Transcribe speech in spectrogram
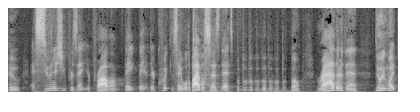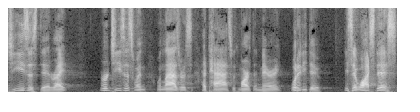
who, as soon as you present your problem, they, they, they're quick to say, well, the Bible says this. Boom, boom, boom, boom, boom, boom. Rather than doing what Jesus did, right? Remember Jesus when, when Lazarus had passed with Martha and Mary? What did he do? He said, Watch this.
